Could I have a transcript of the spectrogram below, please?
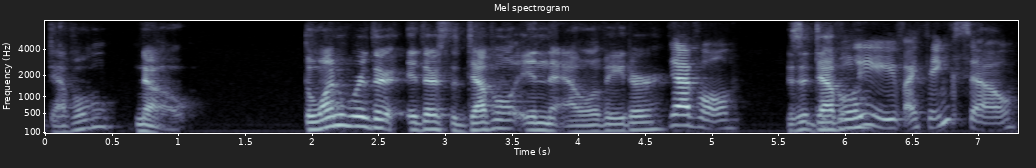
Devil? No, the one where there there's the devil in the elevator. Devil. Is it I Devil? believe. I think so.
